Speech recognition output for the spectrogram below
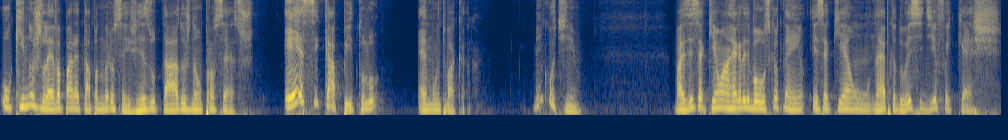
O que nos leva para a etapa número 6, resultados não processos. Esse capítulo é muito bacana. Bem curtinho. Mas esse aqui é uma regra de bolsa que eu tenho. Esse aqui é um. Na época do Esse Dia foi cash.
